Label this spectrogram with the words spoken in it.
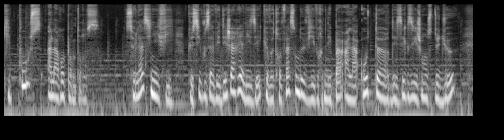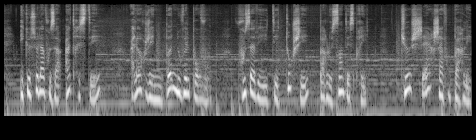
qui pousse à la repentance. Cela signifie que si vous avez déjà réalisé que votre façon de vivre n'est pas à la hauteur des exigences de Dieu et que cela vous a attristé, alors j'ai une bonne nouvelle pour vous vous avez été touché par le Saint-Esprit. Dieu cherche à vous parler,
